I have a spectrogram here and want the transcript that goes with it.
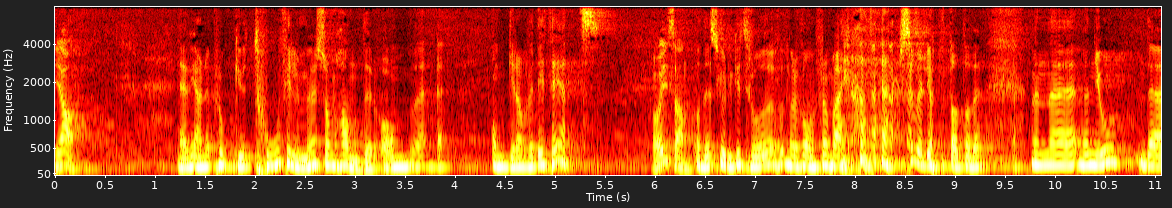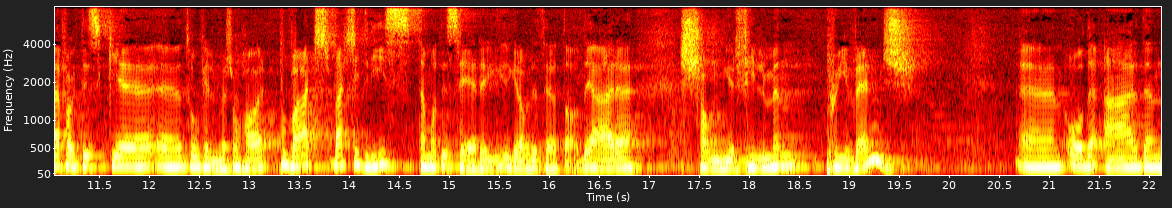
ja. Jeg vil gjerne plukke ut to filmer som handler om, eh, om graviditet. Oi. Og det skulle du ikke tro når det kommer fra meg. at jeg er så veldig opptatt av det. Men, eh, men jo, det er faktisk eh, to filmer som har på hvert, hvert sitt vis tematiserer graviditet. Da. Det er sjangerfilmen 'Prevenge'. Og det er den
